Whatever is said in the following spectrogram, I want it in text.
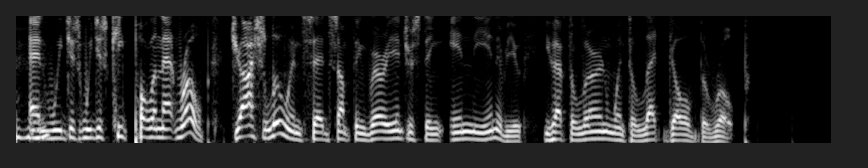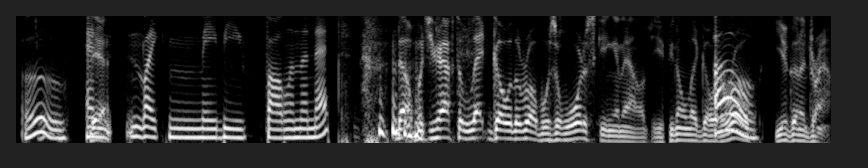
Mm-hmm. And we just we just keep pulling that rope. Josh Lewin said something very interesting in the interview. You have to learn when to let go of the rope. Oh, and like maybe fall in the net. no, but you have to let go of the rope. It was a water skiing analogy. If you don't let go of the Oh. rope, you're going to drown.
